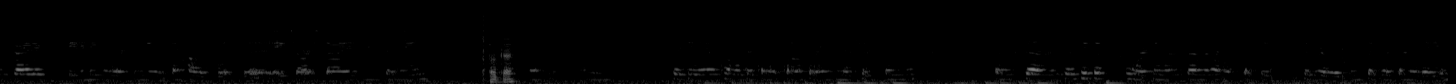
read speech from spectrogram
we started expanding and working in to help with the HR side recently. Okay. And, um, they're doing a couple different software implementations. And so since we've been working with them and have such a good relationship with them and they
